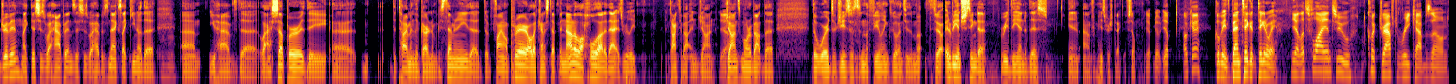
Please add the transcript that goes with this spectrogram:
driven. Like this is what happens, this is what happens next. Like you know the Mm-hmm. um, you have the Last Supper, the uh, the time in the Garden of Gethsemane, the the final prayer, all that kind of stuff. And not a whole lot of that is really talked about in John. Yeah. John's more about the the words of Jesus and the feelings going through the. Mo- so it'll be interesting to read the end of this in um, from his perspective. So Yep, yep, yep. Okay. cool beans, Ben. Take it take it away. Yeah, let's fly into quick draft recap zone.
